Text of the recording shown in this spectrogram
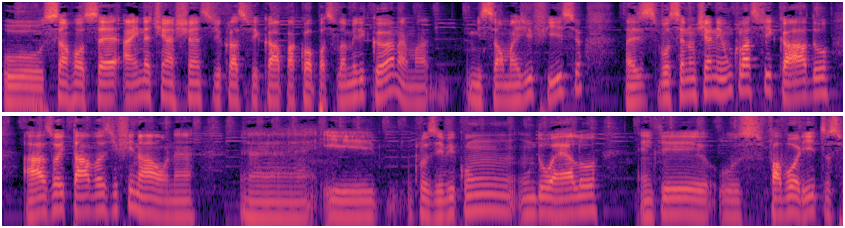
o San José ainda tinha chance de classificar para a Copa Sul-Americana, uma missão mais difícil, mas você não tinha nenhum classificado às oitavas de final, né? É, e inclusive com um, um duelo entre os favoritos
